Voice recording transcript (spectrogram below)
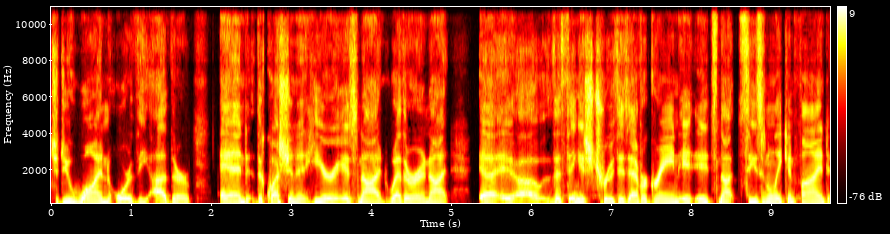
to do one or the other. And the question here is not whether or not uh, uh, the thing is, truth is evergreen. It, it's not seasonally confined.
